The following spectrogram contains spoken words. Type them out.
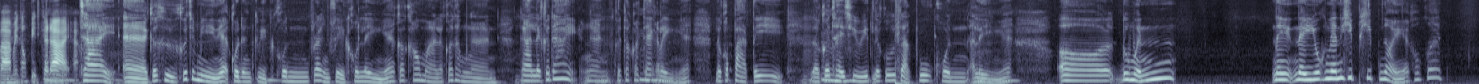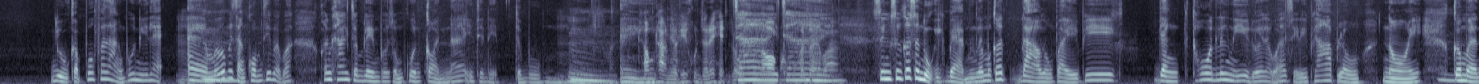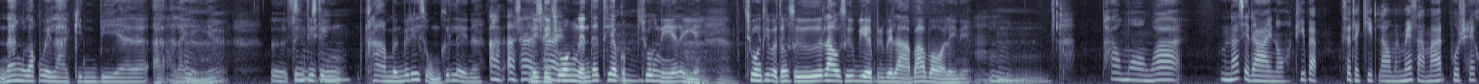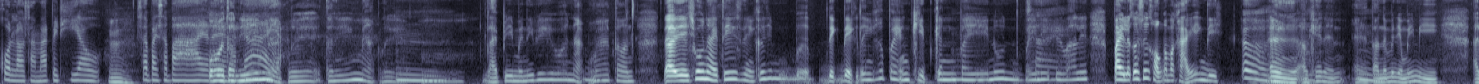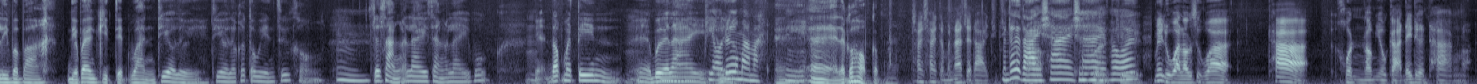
บาร์ไม่ต้องปิดก็ได้อะใช่เออก็คือก็จะมีเนี่ยคนอังกฤษคนฝรั่งเศสคนอะไรอย่างเงี้ยก็เข้ามาแล้วก็ทำงาน งานอะไรก็ได้งานก็ต้องก็แจ้งอะไรอย่างเงี้ยแล้วก็ปาร์ตี้แล้วก็ใช้ชีวิตแล้วก็รู้จักผู้คนอะไรอย่างเงี้ยเออดูเหมือนในในยุคนั้น hip hip หน่อยอะเขาก็อยู่กับพวกฝรั่งพวกนี้แหละอืมเออมันก็เป็นสังคมที่แบบว่าค่อนข้างจำเริญพอสมควรก่อนหน้าอินเทอร์เน็ตจะบูมอืมอืมมันเป็นช่องทางเดียวที่คุณจะได้เห็นโลกใช่ข้างนอกผมใช่เข้าใจว่า ซึ่งซึ่งก็สนุกอีกแบบหนึ่งแล้วมันก็ down ลงไปพี่ยังโทษเรื่องนี้อยู่ด้วยแหละว่าเสรีภาพเราน้อย ก็มานั่งล็อกเวลากินเบียร์อะอะไรอย่างเงี้ยเออซึ่งจจริริงงๆครามมันไม่ได้สูงขึ้นเลยนะอ่าอ่าใช่ในใช่ในช่วงนั้นถ้าเทียบกับอืมช่วงนี้อะไรอย่างเงี้ยอืมช่วงที่แบบต้องซื้อเหล้าซื้อเบียร์เป็นเวลาบ้าบออะไรเนี่ยอืมอืมพาวมองว่ามันน่าเสียดายเนาะที่แบบ เศรษฐกิจเรามันไม่สามารถพุชให้คนเราสามารถไปเที่ยวอืมสบายๆอะไรโอ้ยตอนนี้ยิ่งได้หนักอะเลย ตอนนี้ยิ่งหนักเลยอืมอืมหลายปีมานี้พี่ว่าหนักมากตอน แต่ในช่วง ninety เนี่ยก็จะเด็กๆอะไรอย่างเงี้ยก็ไปอังกฤษกันไปนู่นไปนี่ไปว่าเล่นไปแล้วก็ซื้อของกลับมาขายก็ยังดี เออ เออ เอาแค่นั้นเอออมตอนนั้นมันยังไม่มีอาลีบาบา เดี๋ยวไปอังกฤษเจ็ดวันเที่ยวเลย เที่ยวแล้วก็ตระเวนซื้อของอืมจะสั่งอะไรสั่งอะไรพวก เนี่ย Dr. Martens เออเบอร์อะไร pre-order มามาเออนี่เออแล้วก็หอบกลับมา ใช่ใช่แต่มันน่าเสียดายจริงๆมันน่าจะได้ครับใช่ใช่เพราะว่าคือไม่รู้ว่าเรารู้สึกว่าถ้าคนเรามีโอกาสได้เดินทางเนาะ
